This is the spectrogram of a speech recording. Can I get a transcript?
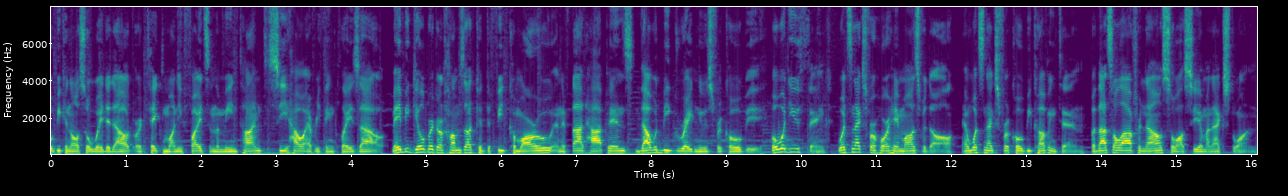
Colby can also wait it out or take money fights in the meantime to see how everything plays out. Maybe Gilbert or Khamzat could defeat Kamaru, and if that happens, that would be great news for Colby. But what do you think? What's next for Jorge Masvidal? And what's next for Colby Covington? But that's all I have for now, so I'll see you in my next one.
